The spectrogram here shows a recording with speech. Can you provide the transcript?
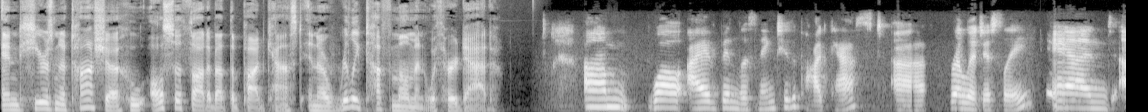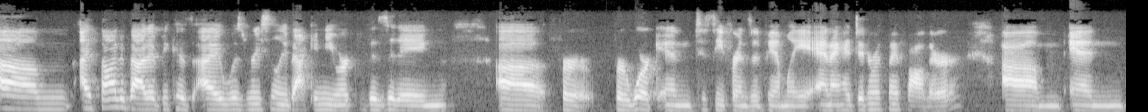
And here's Natasha, who also thought about the podcast in a really tough moment with her dad. Um, well, I've been listening to the podcast. Uh, religiously. And um, I thought about it because I was recently back in New York visiting uh, for for work and to see friends and family. And I had dinner with my father. Um, and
